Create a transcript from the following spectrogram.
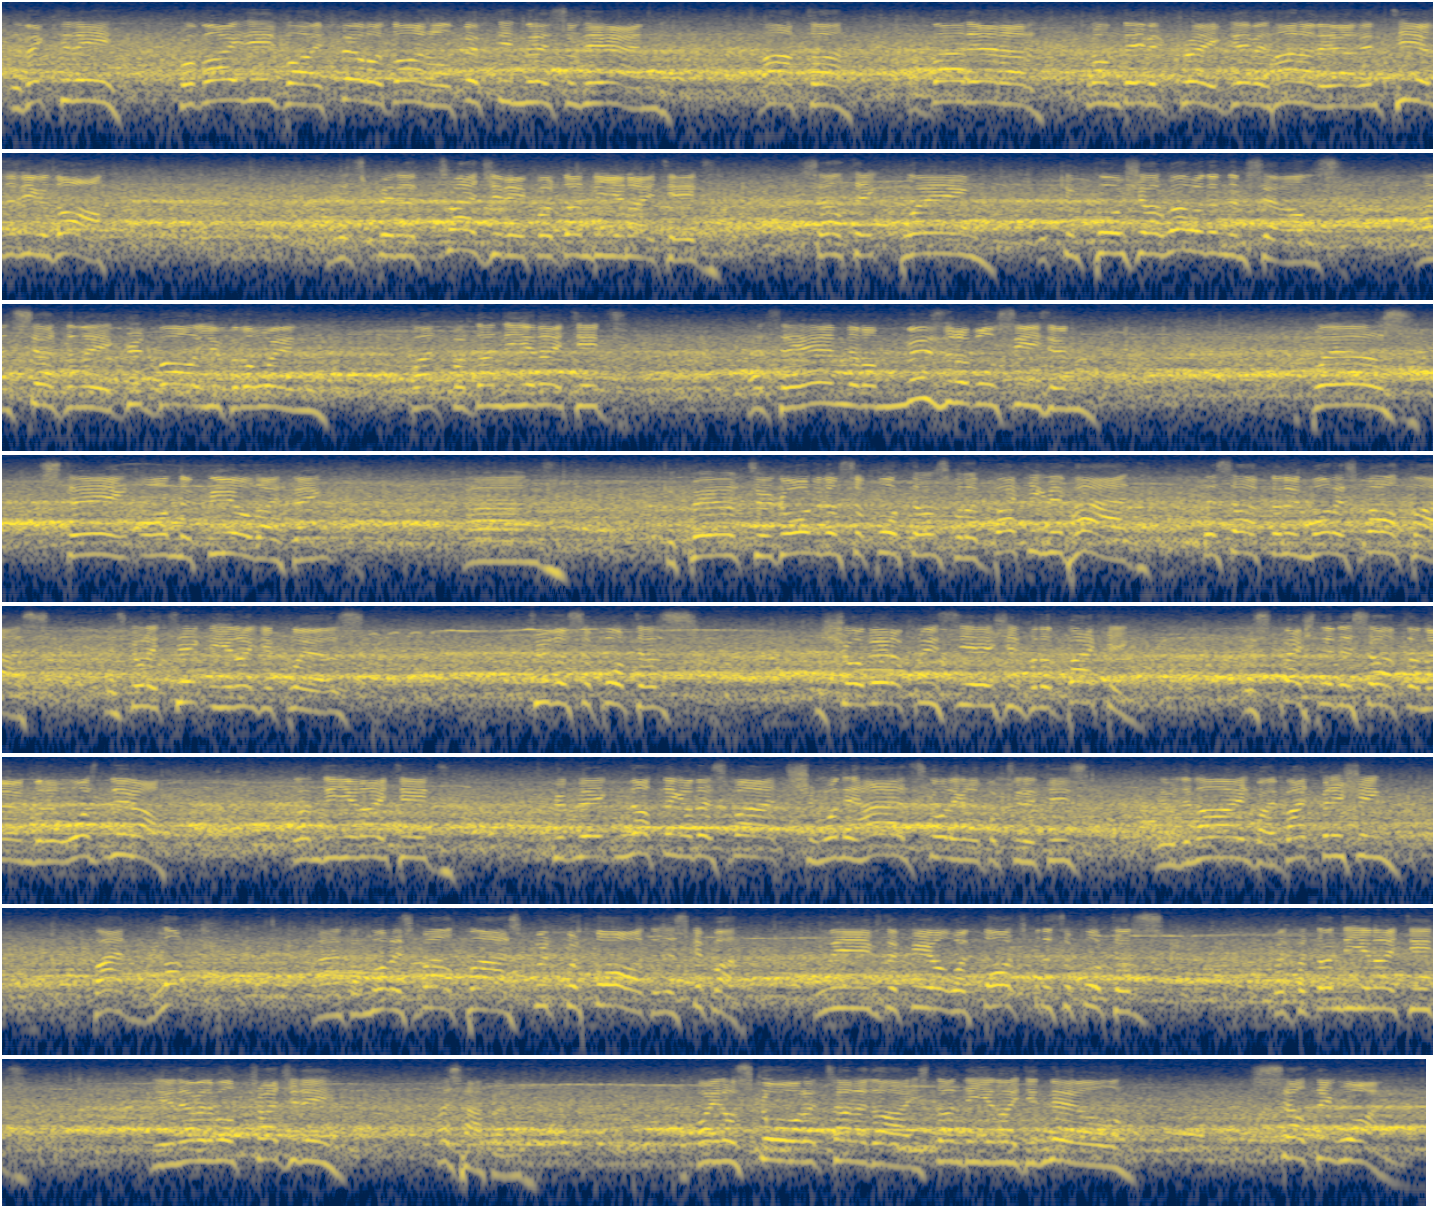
The victory provided by Phil O'Donnell 15 minutes from the end after a bad error from David Craig. David Hannah there in tears as he was off. It's been a tragedy for Dundee United. Celtic playing with composure well within themselves and certainly good value for the win. But for Dundee United, it's the end of a miserable season. Players staying on the field, I think, and prepared to go to their supporters for the backing they've had this afternoon. Maurice Malpas is going to take the United players to the supporters to show their appreciation for the backing especially this afternoon, but it wasn't enough. Dundee United could make nothing of this match, and when they had scoring opportunities, they were denied by bad finishing, bad luck, and for Maurice Malpas, good for thought as the skipper leaves the field with thoughts for the supporters, but for Dundee United, the inevitable tragedy has happened. The final score at Tannadice, Dundee United nil, Celtic 1.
